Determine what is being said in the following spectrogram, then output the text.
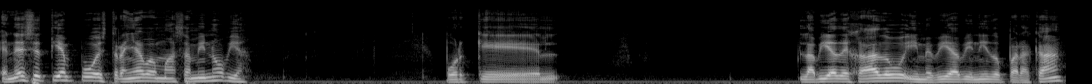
En ese tiempo extrañaba más a mi novia porque la había dejado y me había venido para acá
